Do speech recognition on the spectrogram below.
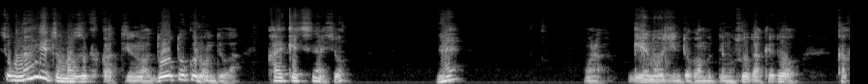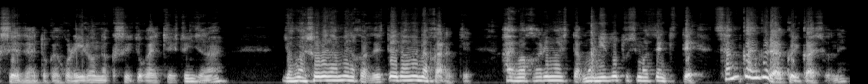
そこなんでつまずくかっていうのは道徳論では解決しないでしょねほら、芸能人とかもでもそうだけど、覚醒剤とかこれいろんな薬とかやってる人いいんじゃない？じゃあお前それダメだから絶対ダメだからって。はい、わかりました。もう二度としませんって言って、3回ぐらいは繰り返すよね。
